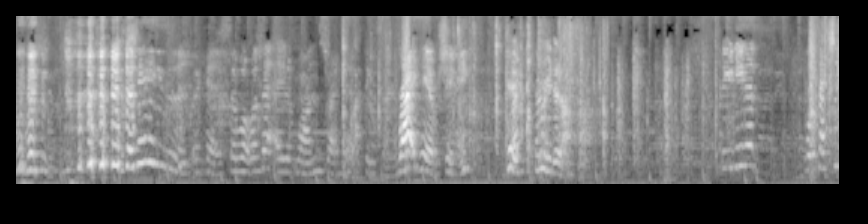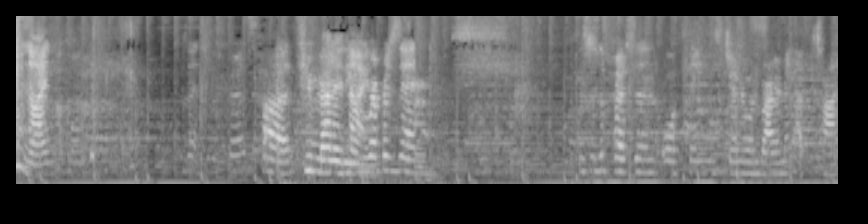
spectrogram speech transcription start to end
me. Jesus. Okay, so what was it? Eight of Wands right here. I here. think so. Right here, Rashini. Okay, let me read it out. So you need it. Well, it's actually nine of wands. The first card Humanity. Nine. represent. This is the person or thing's general environment at the time.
